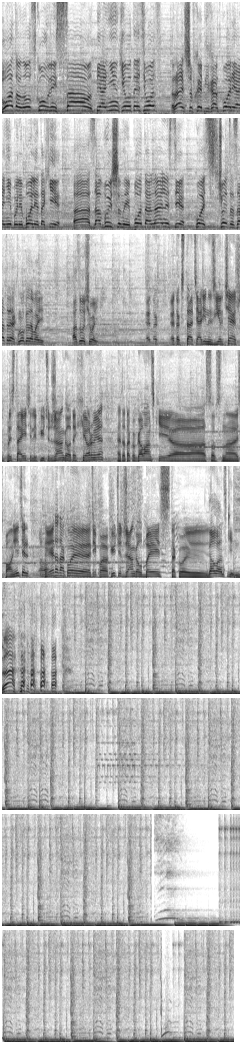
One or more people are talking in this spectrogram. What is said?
Вот он, олдскульный саунд, пианинки вот эти вот. Раньше в happy hardcore они были более такие а, завышенные по тональности. Кость, что это за трек? Ну-ка давай, озвучивай. Это, это, кстати, один из ярчайших представителей Future Jungle. Это Херви. Это такой голландский, э, собственно, исполнитель. Ага. И это такой, типа, Future Jungle Bass, такой... Голландский. Да.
